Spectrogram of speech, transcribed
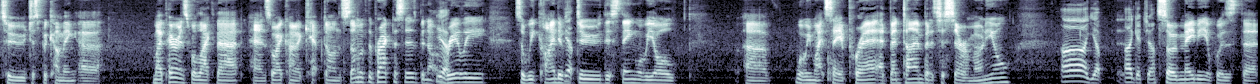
to just becoming a. My parents were like that, and so I kind of kept on some of the practices, but not Yeah. really. So we kind of Yep. do this thing where we all, uh, where we might say a prayer at bedtime, but it's just ceremonial. Ah, yep. I get you. So maybe it was that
